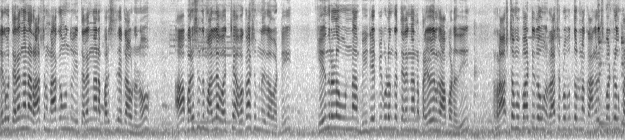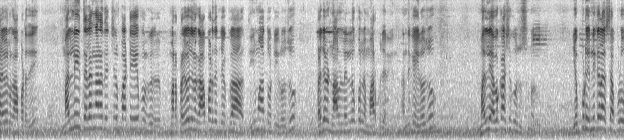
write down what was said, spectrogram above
లేకపోతే తెలంగాణ రాష్ట్రం రాకముందు ఈ తెలంగాణ పరిస్థితి ఎట్లా ఉండనో ఆ పరిస్థితి మళ్ళీ వచ్చే అవకాశం ఉన్నది కాబట్టి కేంద్రంలో ఉన్న బీజేపీ కూడా ఇంకా తెలంగాణ ప్రయోజనం కాపాడది. రాష్ట్రం పార్టీలో రాష్ట్ర ప్రభుత్వంలో ఉన్న కాంగ్రెస్ పార్టీలో ప్రయోజనం కాపాడది. మళ్ళీ తెలంగాణ తెచ్చిన పార్టీ మన ప్రయోజనం కాపాడదని యొక్క ధీమాతోటి ఈరోజు ప్రజలు నాలుగు నెలల లోపల మార్పు జరిగింది. అందుకే ఈరోజు మళ్ళీ అవకాశం చూస్తున్నారు. ఎప్పుడు ఎన్నికలు వస్తే అప్పుడు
